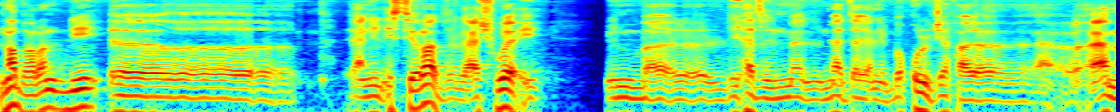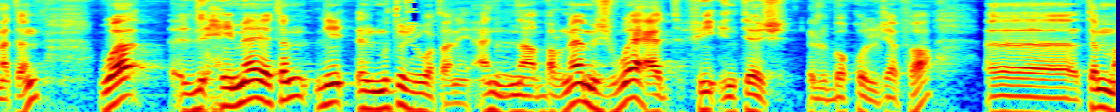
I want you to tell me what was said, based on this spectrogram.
نظرا ل يعني الاستيراد العشوائي لهذه المادة يعني بقول الجافه عامة وحماية للمنتوج الوطني. عندنا برنامج واعد في إنتاج البقول الجافه آه تم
